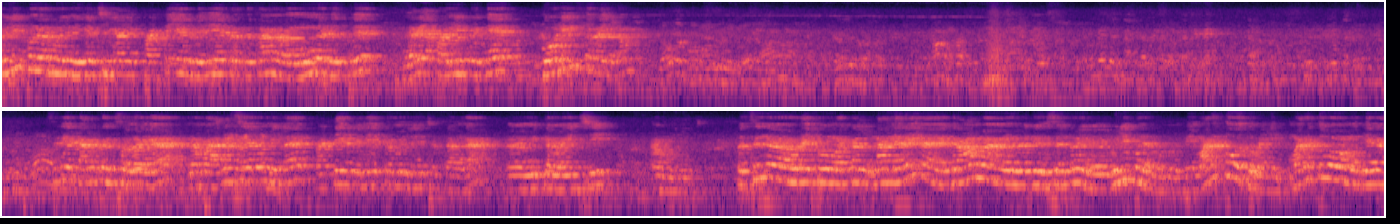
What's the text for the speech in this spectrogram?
விழிப்புணர்வு நிகழ்ச்சிகள் பட்டியல் வெளியேற்றத்தை தான் நான் முன்னெடுத்து நிறைய பண்ணிட்டு இருக்கேன் தொழில்துறையிலும் சிறிய கருத்துக்கு சொன்னாங்க நம்ம அரசியலும் இல்லை பட்டியல் வெளியேற்றமும் இல்லைன்னு சொல்லிட்டாங்க. மிக்க மகிழ்ச்சி. இப்போ சின்ன உழைப்பு மக்கள் நான் நிறைய கிராமங்களுக்கு சென்று விழிப்புணர்வு கொடுப்பேன். மருத்துவத்துறையில் மருத்துவம் எங்க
